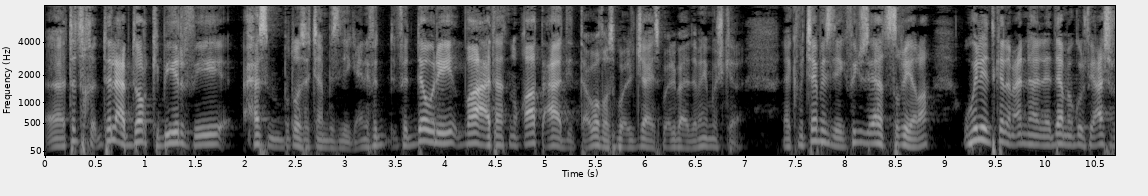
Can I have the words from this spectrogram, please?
آه، تدخل تلعب دور كبير في حسم بطولة ال Champions League. يعني في الد- في الدوري ضاع ثلاث نقاط عادي تعوضها الأسبوع الجاي الأسبوع اللي بعده ما هي مشكلة. لكن في ال Champions League في جزئيات صغيرة وهي اللي نتكلم عنها اللي دائما أقول في 10%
